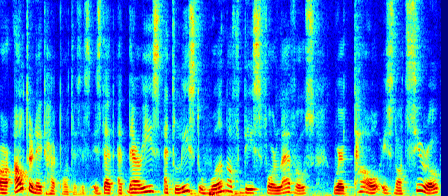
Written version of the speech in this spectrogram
Our alternate hypothesis is that at, there is at least one of these four levels where tau is not zero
